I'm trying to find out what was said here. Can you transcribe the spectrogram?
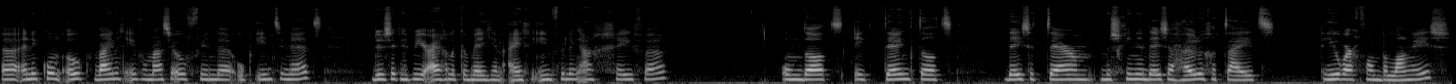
Uh, en ik kon ook weinig informatie over vinden op internet. Dus ik heb hier eigenlijk een beetje een eigen invulling aan gegeven. Omdat ik denk dat deze term misschien in deze huidige tijd heel erg van belang is.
